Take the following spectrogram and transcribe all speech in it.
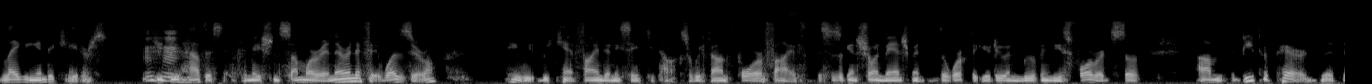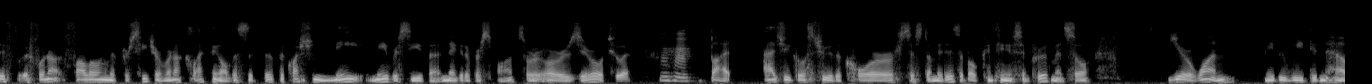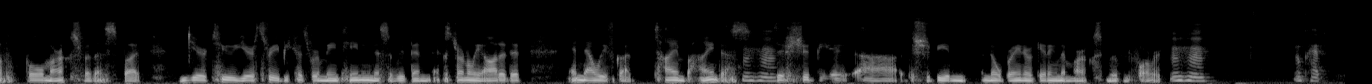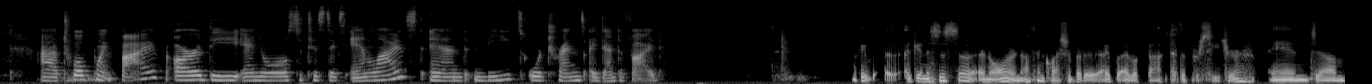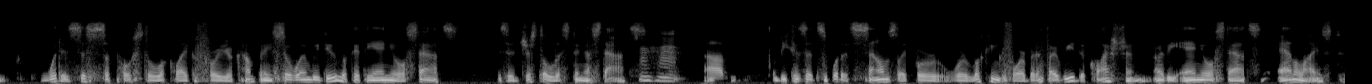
lagging indicators. You do Mhm. have this information somewhere in there, and if it was zero, hey, we, we can't find any safety talks, or we found four or five. This is again showing management the work that you're doing, moving these forward. So um, be prepared that if, if we're not following the procedure, we're not collecting all this, that the, the question may may receive a negative response or, or zero to it. Mhm. But as you go through the core system, it is about continuous improvement. So year one, maybe we didn't have full marks for this, but year two, year three, because we're maintaining this and we've been externally audited, and now we've got time behind us, Mhm. there should be a uh, there should be a, no-brainer getting the marks moving forward. Mm-hmm. Okay. Uh, 12.5 are the annual statistics analyzed and needs or trends identified. Okay, uh, again, this is a, an all or nothing question, but I, I look back to the procedure and um, what is this supposed to look like for your company? So when we do look at the annual stats, is it just a listing of stats? Mm-hmm. Um, because that's what it sounds like we're, we're looking for. But if I read the question, are the annual stats analyzed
